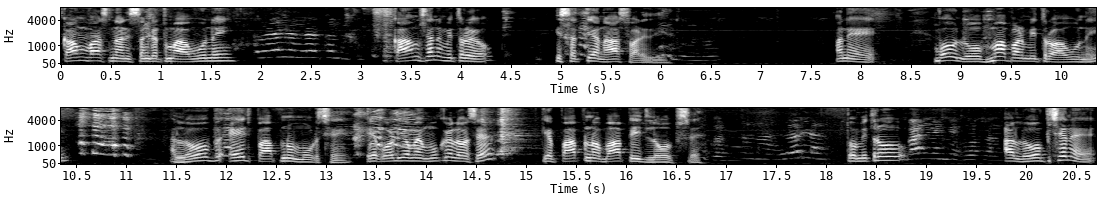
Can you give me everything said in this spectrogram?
કામ વાસનાની સંગતમાં આવવું નહીં. કામ છે ને મિત્રો, એ સત્યાનાશ વાળી દે અને બહુ લોભમાં પણ મિત્રો આવવું નહીં. લોભ એ જ પાપનું મૂળ છે. એક ઓડિયો મેં મૂકેલો છે કે પાપનો બાપ એ જ લોભ છે. તો મિત્રો, આ લોભ છે ને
